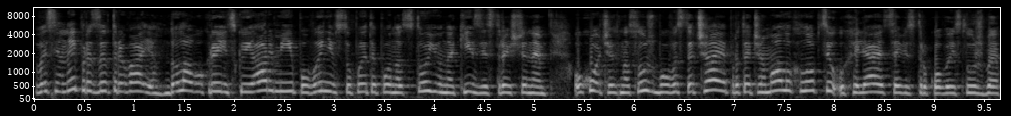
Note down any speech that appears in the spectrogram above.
Весняний призив триває. До лав української армії повинні вступити понад 100 юнаків зі Стрищини. Охочих на службу вистачає, проте чимало хлопців ухиляються від строкової служби.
